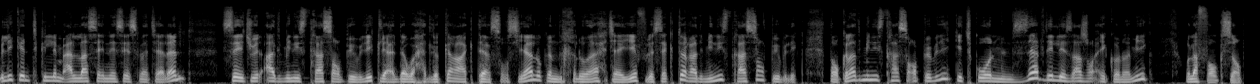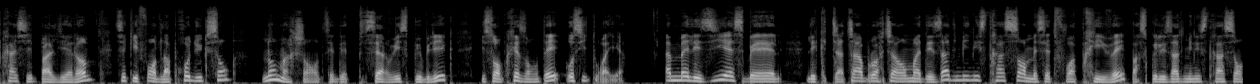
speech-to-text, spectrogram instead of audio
ملي كنتكلم على la CNSS مثلا c'est une administration publique اللي عندها واحد le caractère social وكندخلوها حتى هي في le secteur administration publique دونك لادمينستراسيون بوبليك كيتكون من بزاف ديال لي اجون ايكونوميك ولا فونكسيون برينسيبال ديالهم سي كي فون دو لا برودكسيون non marchandes. C'est des services publics qui sont présentés aux citoyens. Mais les ISBL, les des administrations, mais cette fois privées, parce que les administrations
